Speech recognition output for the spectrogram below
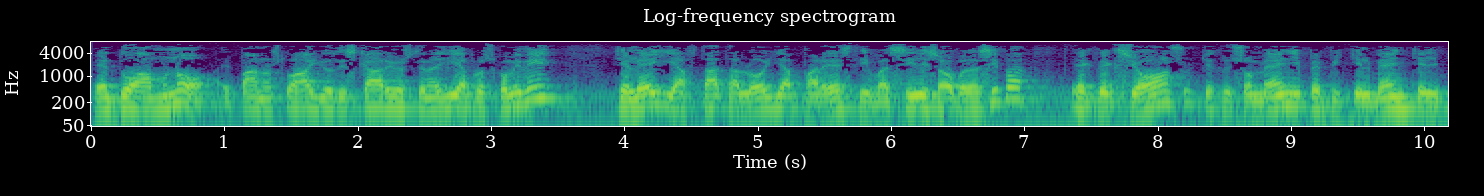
εν το αμνό επάνω στο Άγιο Δισκάριο στην Αγία Προσκομιδή και λέγει αυτά τα λόγια παρέστη η Βασίλισσα όπως σας είπα εκ δεξιών σου και χρυσωμένη, πεπικυλμένη κλπ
